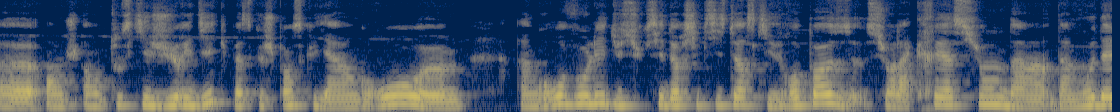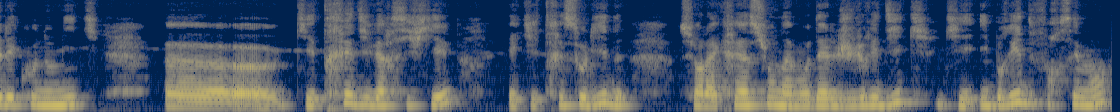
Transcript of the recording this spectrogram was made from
euh, en, en, tout ce qui est juridique, parce que je pense qu'il y a un gros euh, un gros volet du succès d'Orship Sisters qui repose sur la création d'un modèle économique euh, qui est très diversifié et qui est très solide, sur la création d'un modèle juridique qui est hybride forcément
